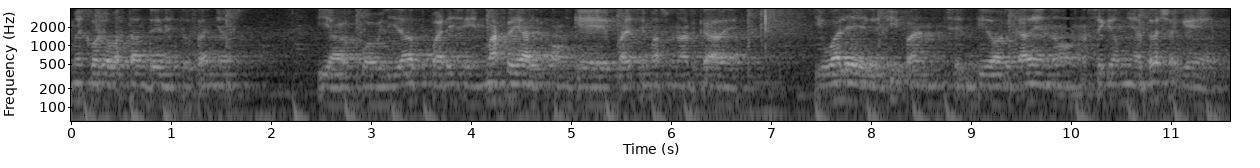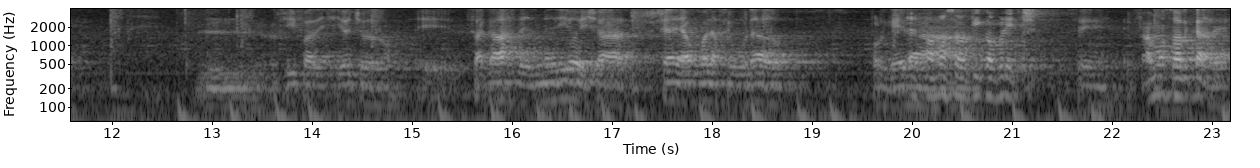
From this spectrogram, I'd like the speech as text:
mejoró bastante en estos años y a jugabilidad parece más real, aunque parece más un arcade. Igual el FIFA en sentido arcade no, no se queda muy atrás ya que el FIFA 18 eh, sacabas del medio y ya, ya era un gol asegurado. Porque era, El famoso Kiko Bridge. Sí, el famoso arcade.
